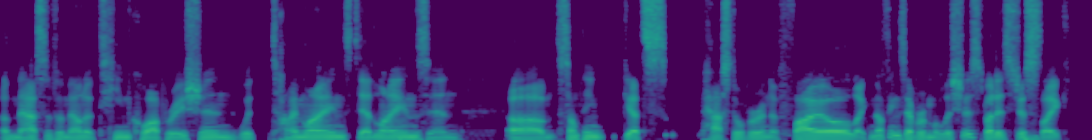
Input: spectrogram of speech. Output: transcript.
a massive amount of team cooperation with timelines, deadlines, and um, something gets passed over in a file. Like nothing's ever malicious, but it's just mm-hmm. like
